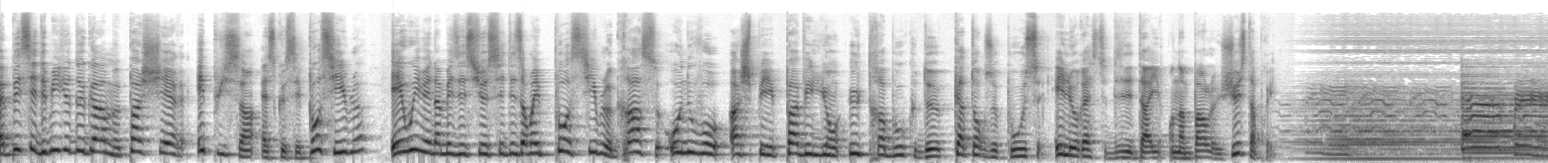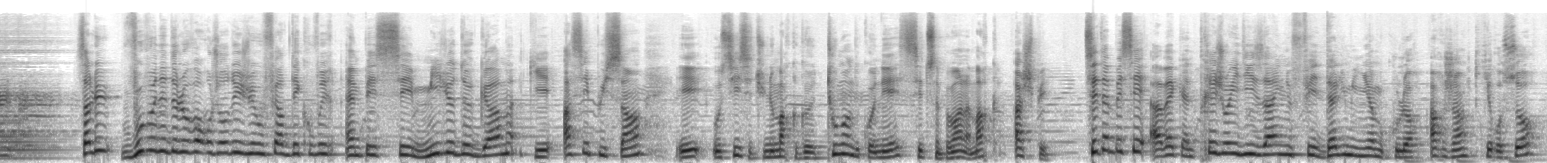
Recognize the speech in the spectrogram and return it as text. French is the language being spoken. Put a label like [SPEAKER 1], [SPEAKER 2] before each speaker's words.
[SPEAKER 1] Un PC de milieu de gamme, pas cher et puissant, est-ce que c'est possible? Et oui mesdames et messieurs, c'est désormais possible grâce au nouveau HP Pavilion Ultrabook de 14 pouces et le reste des détails, on en parle juste après. Salut Vous venez de le voir aujourd'hui, je vais vous faire découvrir un PC milieu de gamme qui est assez puissant et aussi c'est une marque que tout le monde connaît, c'est tout simplement la marque HP. C'est un PC avec un très joli design fait d'aluminium couleur argent qui ressort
